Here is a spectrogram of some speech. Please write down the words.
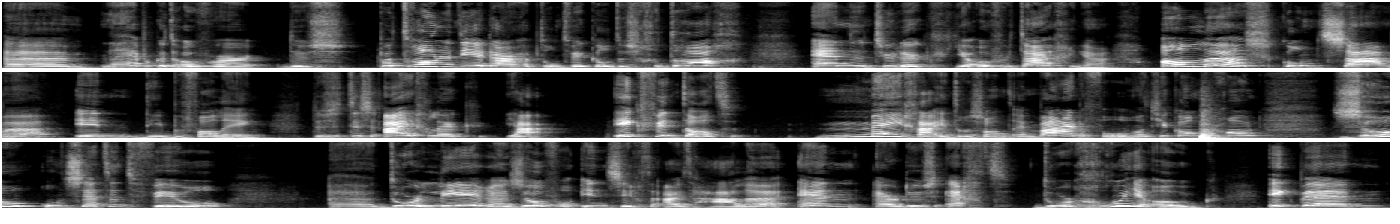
Um, dan heb ik het over dus patronen die je daar hebt ontwikkeld. Dus gedrag en natuurlijk je overtuigingen. Alles komt samen in die bevalling. Dus het is eigenlijk, ja, ik vind dat mega interessant en waardevol. Want je kan er gewoon zo ontzettend veel uh, door leren, zoveel inzichten uithalen. En er dus echt door groeien ook. Ik ben.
